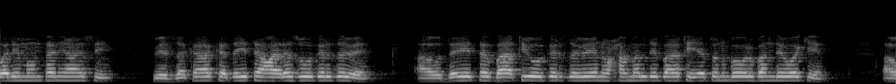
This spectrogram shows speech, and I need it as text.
ولې ممتنع سي وې ځکه که دی ته عرض وګرځوي او دی ته باقی وګرځوي نو حمل د باقیتون به ورباندې وکي او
